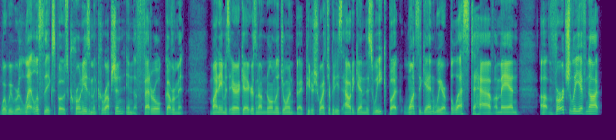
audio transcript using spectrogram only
where we relentlessly expose cronyism and corruption in the federal government. My name is Eric Eggers, and I'm normally joined by Peter Schweizer, but he's out again this week. But once again, we are blessed to have a man uh, virtually, if not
